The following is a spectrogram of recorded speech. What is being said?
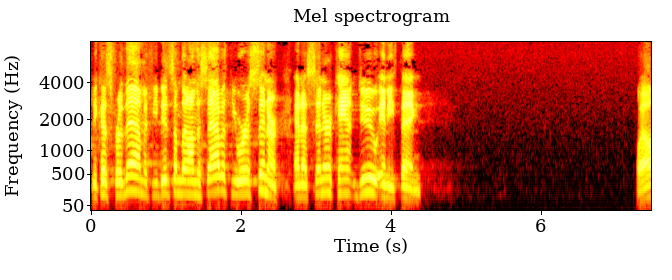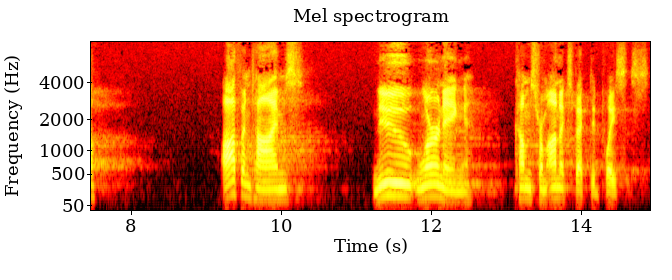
Because for them, if you did something on the Sabbath, you were a sinner, and a sinner can't do anything. Well, oftentimes, new learning comes from unexpected places.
